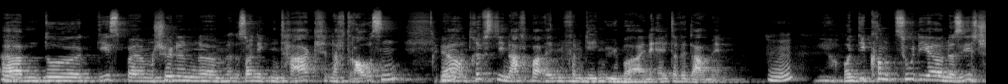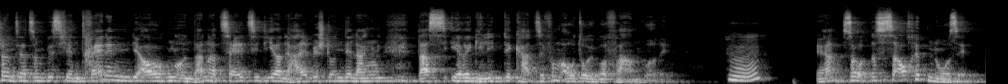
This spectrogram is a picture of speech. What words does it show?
Ja. Ähm, du gehst beim schönen ähm, sonnigen Tag nach draußen ja, mhm. und triffst die Nachbarin von gegenüber, eine ältere Dame. Mhm. Und die kommt zu dir und du siehst schon, sie hat so ein bisschen Tränen in die Augen und dann erzählt sie dir eine halbe Stunde lang, dass ihre geliebte Katze vom Auto überfahren wurde. Mhm. Ja, so, das ist auch Hypnose.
